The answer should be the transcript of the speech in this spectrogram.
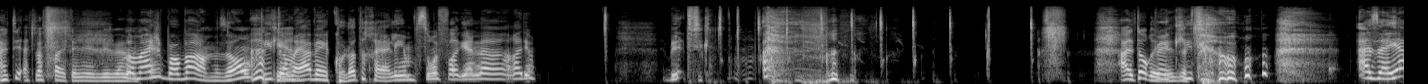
אל ת... את לא צריכה להתעניין בי באמת. ממש פה ברמזור, אה, פתאום כן. היה בקולות החיילים, אסור לפרגן לרדיו. תפסיק. אל תוריד את זה. בקיצור. אז היה,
